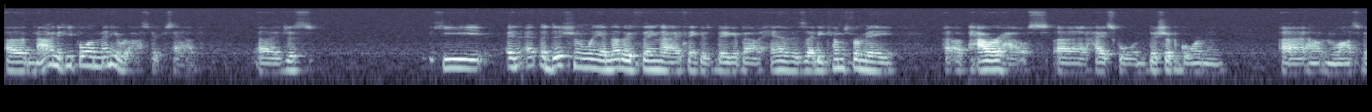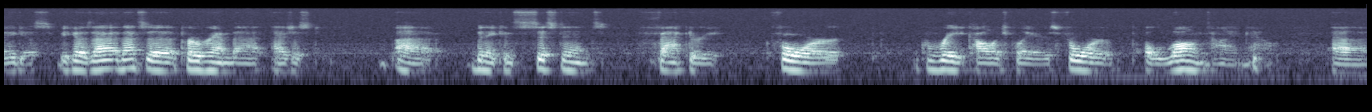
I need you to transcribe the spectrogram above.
Uh, not many people on many rosters have. Uh, just he, and additionally, another thing that I think is big about him is that he comes from a a powerhouse uh, high school in Bishop Gorman uh, out in Las Vegas because that that's a program that has just uh, been a consistent factory for great college players for a long time now. Uh,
